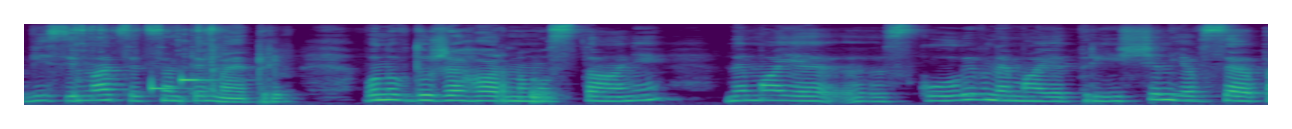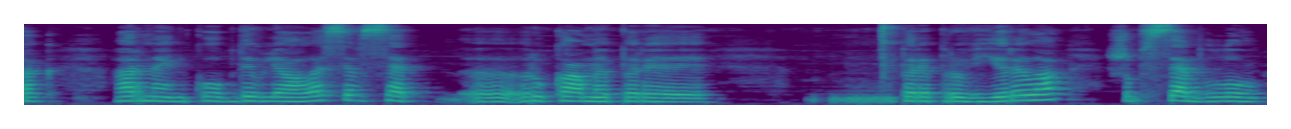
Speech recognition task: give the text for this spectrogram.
18 сантиметрів. Воно в дуже гарному стані, немає е, сколів, немає тріщин. Я все так гарненько обдивлялася, все е, руками пере, перепровірила, щоб все було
